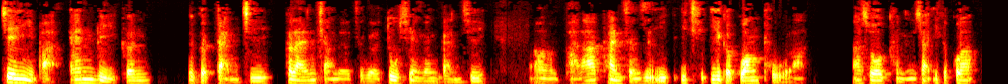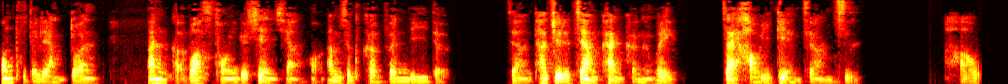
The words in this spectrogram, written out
建议把 Ambi 跟这个感激，克莱恩讲的这个度线跟感激，呃，把它看成是一一起一个光谱啦。他说可能像一个光光谱的两端，他们搞不好是同一个现象哦，他们是不可分离的。这样，他觉得这样看可能会再好一点，这样子。好，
